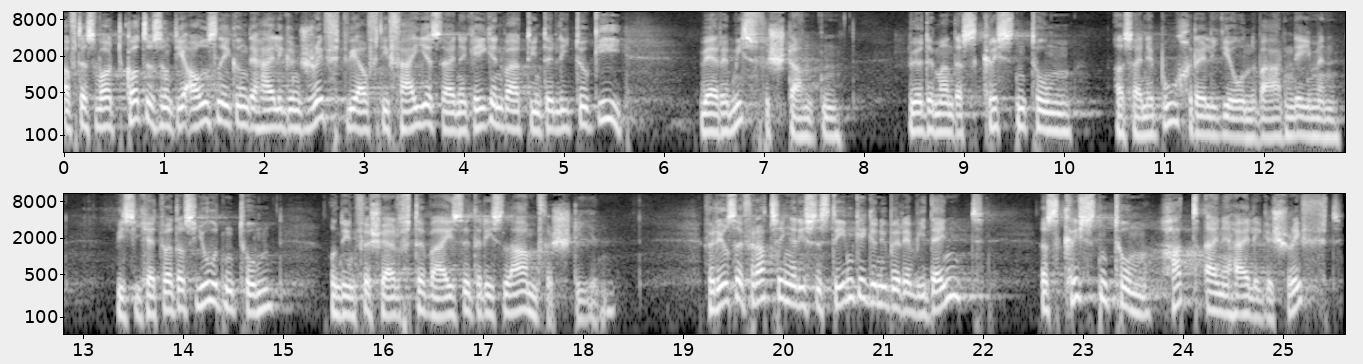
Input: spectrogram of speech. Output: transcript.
auf das Wort Gottes und die Auslegung der Heiligen Schrift wie auf die Feier seiner Gegenwart in der Liturgie wäre missverstanden, würde man das Christentum als eine Buchreligion wahrnehmen, wie sich etwa das Judentum und in verschärfter Weise der Islam verstehen. Für Josef Ratzinger ist es demgegenüber evident, das Christentum hat eine heilige Schrift,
